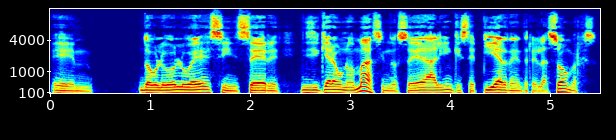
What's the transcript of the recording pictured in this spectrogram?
en WWE sin ser ni siquiera uno más, sino ser alguien que se pierde entre las sombras.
